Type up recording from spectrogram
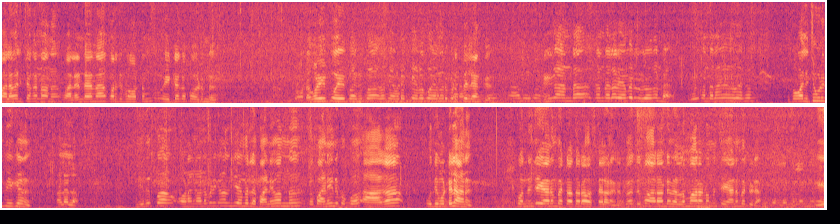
വല വലിച്ചൊക്കെ ഉണ്ടാന്ന് വല ഉണ്ടായിരുന്ന കുറച്ച് ഫ്ലോട്ടും വെയിറ്റ് ഒക്കെ പോയിട്ടുണ്ട്. ഫ്ലോട്ടൊക്കെ പോയി. ഇപ്പം അതിനിപ്പോ അതൊക്കെ എവിടെയൊക്കെയാണ് പോയെന്നൊരു പിടുത്തില്ല ഞങ്ങൾക്ക് നിങ്ങൾക്ക് കണ്ട കണ്ടാൽ അറിയാൻ പറ്റുന്നത് കണ്ട. ഇത് കണ്ടാൽ ഏകദേശം ഇപ്പോൾ വലിച്ചു കുടിപ്പിക്കുകയാണ് വലല്ല ഇതിപ്പോൾ ഉണങ്ങാണ്ട് പിടിക്കണമെന്ന് ചെയ്യാൻ പറ്റില്ല. പണി വന്ന് ഇപ്പോൾ പണി ഇപ്പോൾ ആകെ ബുദ്ധിമുട്ടിലാണ്. ഇപ്പൊ ഒന്നും ചെയ്യാനും പറ്റാത്തൊരവസ്ഥയിലാണ്. ഇതിപ്പോൾ ഇത് മാറാണ്ട് വെള്ളം മാറാണ്ടൊന്നും ചെയ്യാനും പറ്റില്ല ഈ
